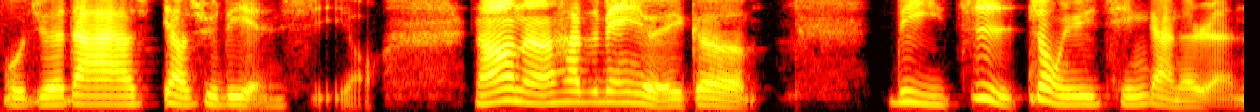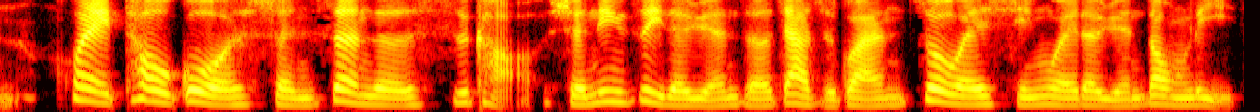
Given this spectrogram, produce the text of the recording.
我觉得大家要要去练习哦。然后呢，他这边有一个理智重于情感的人，会透过审慎的思考，选定自己的原则价值观作为行为的原动力。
